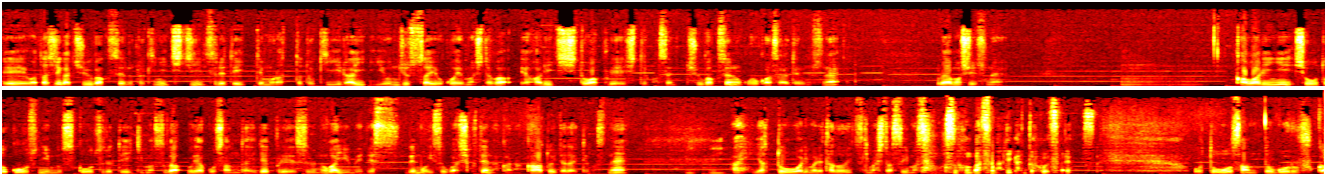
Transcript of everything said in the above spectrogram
えー私が中学生の時に父に連れて行ってもらった時以来40歳を超えましたがやはり父とはプレーしてません。中学生の頃からされてるんですね。羨ましいですね。うーん代わりにショートコースに息子を連れて行きますが親子3代でプレーするのが夢です。でも忙しくてなかなかといただいてますね。はいやっと終わりまでたどり着きました。すいません。そのまさんありがとうございます。お父さんとゴルフか。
